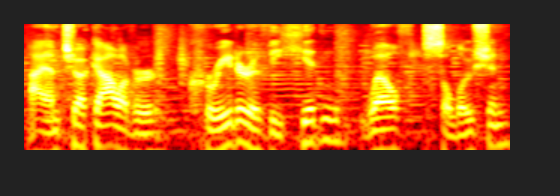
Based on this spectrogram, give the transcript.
Hi, I'm Chuck Oliver, creator of the Hidden Wealth Solution,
